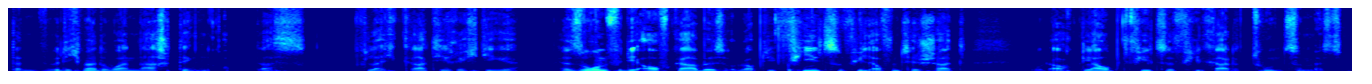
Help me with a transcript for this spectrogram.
dann würde ich mal darüber nachdenken, ob das vielleicht gerade die richtige Person für die Aufgabe ist oder ob die viel zu viel auf dem Tisch hat oder auch glaubt, viel zu viel gerade tun zu müssen.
